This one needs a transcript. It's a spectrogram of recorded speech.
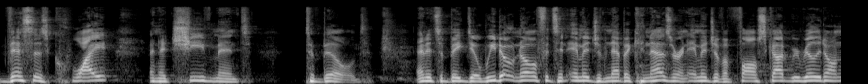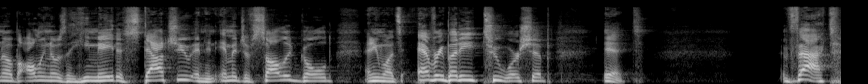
this is quite an achievement to build. And it's a big deal. We don't know if it's an image of Nebuchadnezzar, an image of a false god. We really don't know. But all we know is that he made a statue and an image of solid gold, and he wants everybody to worship it. In fact,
